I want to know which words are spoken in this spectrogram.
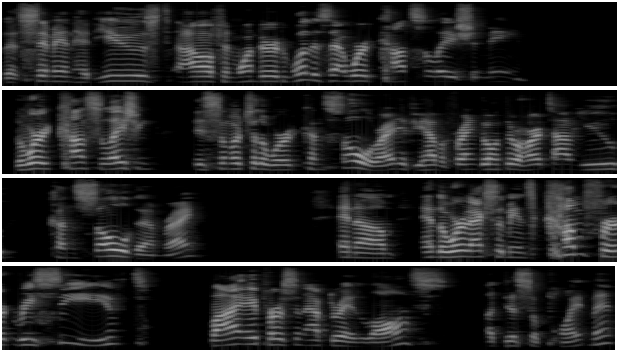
that Simeon had used. I often wondered, what does that word consolation mean? The word consolation is similar to the word console, right? If you have a friend going through a hard time, you console them, right? And um, and the word actually means comfort received by a person after a loss, a disappointment,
